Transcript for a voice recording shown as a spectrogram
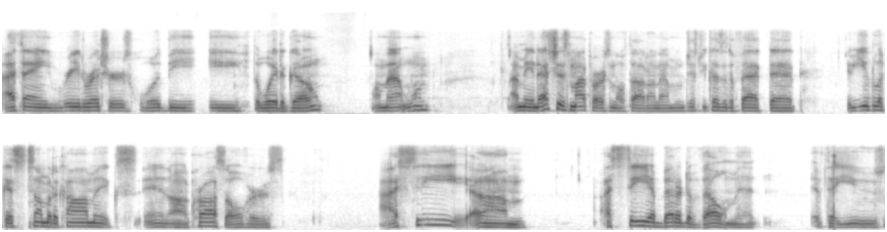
I think Reed Richards would be the way to go on that one. I mean, that's just my personal thought on that one, just because of the fact that if you look at some of the comics and uh, crossovers, I see um, I see a better development if they use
